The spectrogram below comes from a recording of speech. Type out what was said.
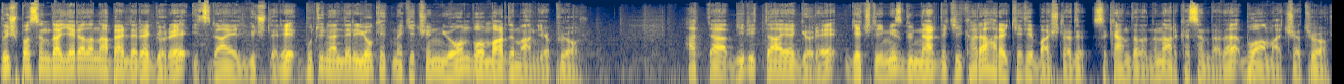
Dış basında yer alan haberlere göre İsrail güçleri bu tünelleri yok etmek için yoğun bombardıman yapıyor. Hatta bir iddiaya göre geçtiğimiz günlerdeki kara hareketi başladı. Skandalının arkasında da bu amaç yatıyor.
